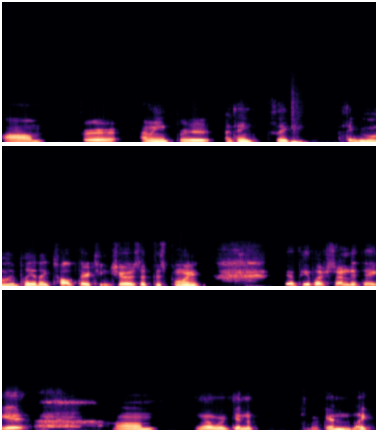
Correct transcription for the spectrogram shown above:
Um, for I mean, for I think like I think we've only played like 12, 13 shows at this point. Yeah, people are starting to dig it. Um, you know, we're getting we're getting like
